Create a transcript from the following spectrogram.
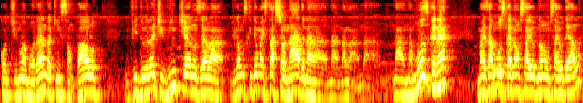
continua morando aqui em São Paulo. Vi durante 20 anos ela, digamos que deu uma estacionada na, na, na, na, na- na- na música, né? Mas a música não saiu, não saiu dela.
